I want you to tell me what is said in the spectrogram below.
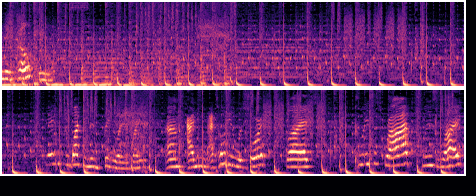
Me protein. watching this video, everybody. Um, I, I told you it was short, but please subscribe, please like,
